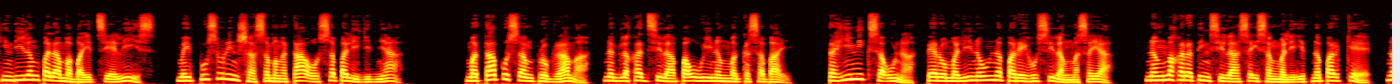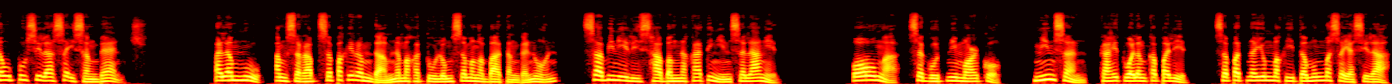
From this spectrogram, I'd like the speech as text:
hindi lang pala mabait si Elise, may puso rin siya sa mga tao sa paligid niya. Matapos ang programa, naglakad sila pauwi ng magkasabay. Tahimik sa una, pero malinaw na pareho silang masaya. Nang makarating sila sa isang maliit na parke, naupo sila sa isang bench. Alam mo, ang sarap sa pakiramdam na makatulong sa mga batang ganon, sabi ni Elise habang nakatingin sa langit. Oo nga, sagot ni Marco. Minsan, kahit walang kapalit, sapat na yung makita mong masaya sila.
